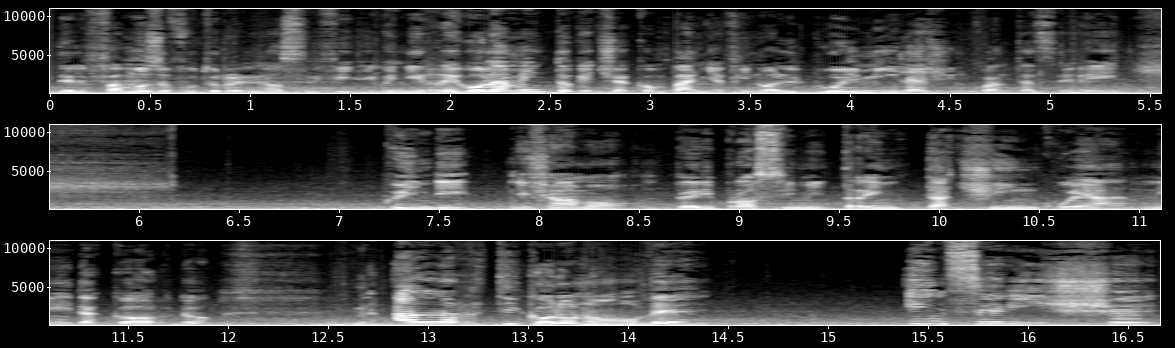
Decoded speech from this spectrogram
del famoso futuro dei nostri figli, quindi il regolamento che ci accompagna fino al 2056 quindi diciamo per i prossimi 35 anni, d'accordo? All'articolo 9 inserisce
